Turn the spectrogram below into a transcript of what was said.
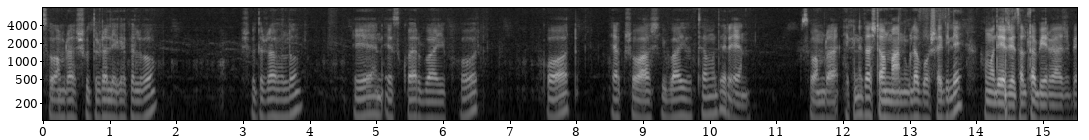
সো আমরা সূত্রটা লিখে ফেলব। সূত্রটা হলো n square by four cot একশো আশি বাই হচ্ছে আমাদের এন সো আমরা এখানে জাস্ট আমার মানগুলো বসাই দিলে আমাদের রেজাল্টটা বের হয়ে আসবে।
